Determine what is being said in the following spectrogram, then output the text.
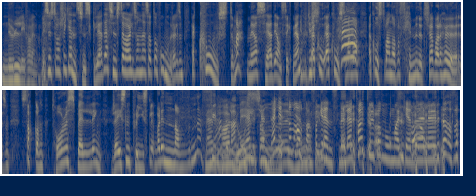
null i forventning. Jeg syns det var så gjensynsglede. Jeg synes det var sånn, jeg satt og humra. Liksom. Jeg koste meg med å se de ansiktene igjen. Jeg, ko, jeg, koste meg nå, jeg koste meg nå for fem minutter siden. Bare hører liksom, snakke om Tori Spelling, Jason Priestley Bare navnene Men fyller hallo, meg med litt sånn Det er litt som eh, Allsang på grensen, eller ta en tur på Mo-markedet, eller altså.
